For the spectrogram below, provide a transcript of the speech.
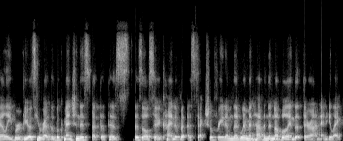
early reviewers who read the book mentioned this, but that there's there's also kind of a sexual freedom that women have in the novel, in that there aren't any like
